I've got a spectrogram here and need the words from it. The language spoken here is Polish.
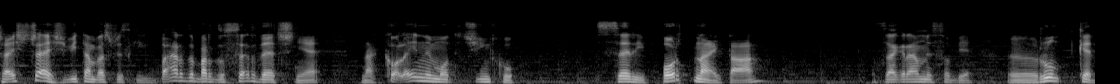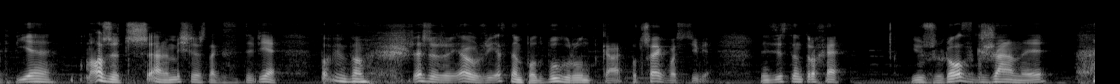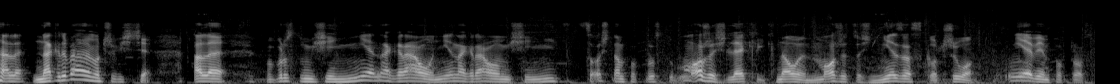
Cześć, cześć, witam was wszystkich bardzo, bardzo serdecznie na kolejnym odcinku serii Fortnite'a. Zagramy sobie rundkę dwie, może trzy, ale myślę, że tak z dwie. Powiem wam szczerze, że ja już jestem po dwóch rundkach, po trzech właściwie, więc jestem trochę już rozgrzany, ale nagrywałem oczywiście, ale po prostu mi się nie nagrało, nie nagrało mi się nic, coś tam po prostu, może źle kliknąłem, może coś nie zaskoczyło, nie wiem po prostu.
